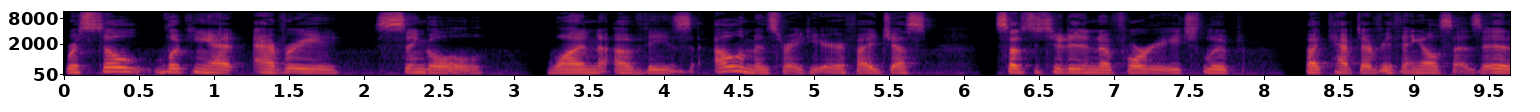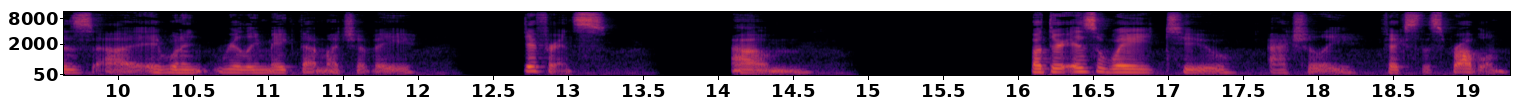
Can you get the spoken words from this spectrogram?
we're still looking at every single one of these elements right here. If I just substituted in a for each loop but kept everything else as is, uh, it wouldn't really make that much of a difference. Um, but there is a way to actually fix this problem.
